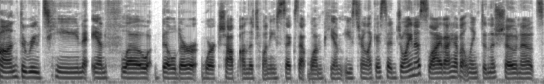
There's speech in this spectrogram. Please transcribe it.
on the routine and flow builder workshop on the 26th at 1 p.m. Eastern. Like I said, join us live. I have it linked in the show notes.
